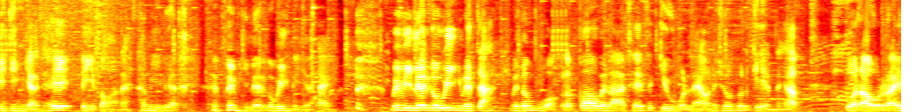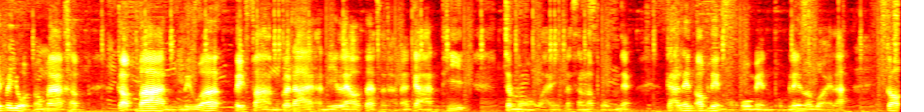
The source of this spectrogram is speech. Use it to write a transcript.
จริงๆ อยากให้ตีต่อนะ ถ้ามีเลือด ไม่มีเลือดก็วิ่งหนีได้ไม่มีเลือดก็วิ่งนะจ๊ะ ไม่ต้องบวก แล้วก็เวลาใช้สกิลหมดแล้วในช่วงต้นเกมนะครับ ตัวเราไร้ประโยชน์มากๆครับกลับบ้านหรือว่าไปฟาร์มก็ได้ อันนี้แล้วแต่สถานการณ์ที่จะมองไว้แต่สำหรับผมเนี่ยการเล่นออฟเลนของโอเมนผมเล่นมาบ่อยละก็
